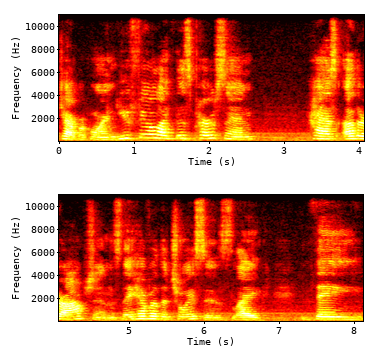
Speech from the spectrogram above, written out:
Capricorn. You feel like this person has other options. They have other choices. Like they,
